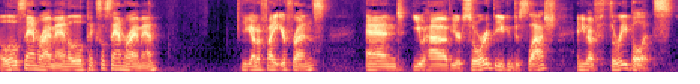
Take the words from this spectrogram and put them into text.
a little samurai man, a little pixel samurai man. You gotta fight your friends, and you have your sword that you can just slash, and you have three bullets.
